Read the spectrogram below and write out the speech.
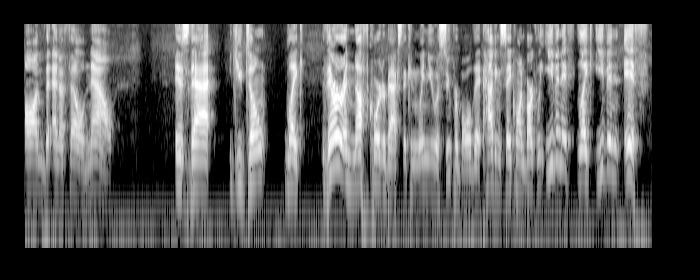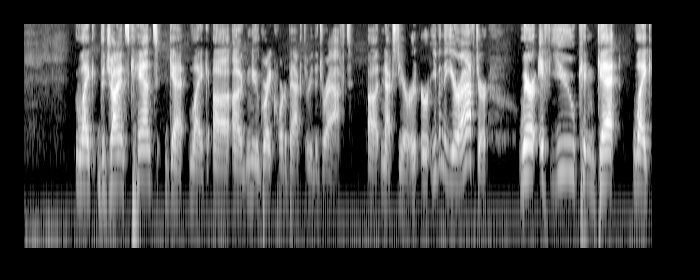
on the NFL now is that you don't like there are enough quarterbacks that can win you a Super Bowl that having Saquon Barkley even if like even if like the Giants can't get like a, a new great quarterback through the draft uh, next year or, or even the year after where if you can get like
